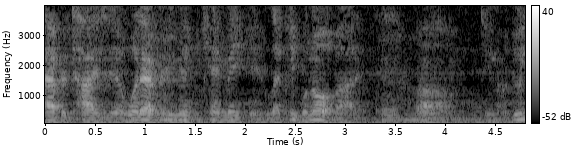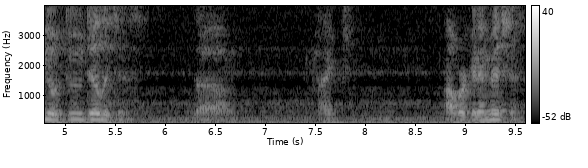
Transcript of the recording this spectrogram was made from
advertise it, or whatever. Even if you can't make it, let people know about it. Mhm. Um, you know, do your due diligence. Um, like, I work in admissions.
